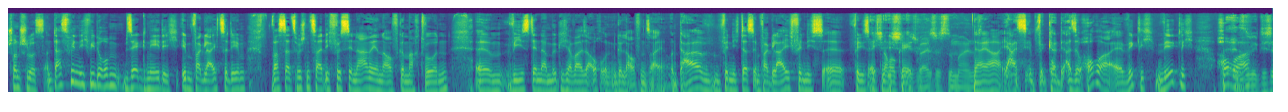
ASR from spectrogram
schon Schluss. Und das finde ich wiederum sehr gnädig im Vergleich zu dem, was da zwischenzeitlich für Szenarien aufgemacht wurden, ähm, wie es denn da möglicherweise auch unten gelaufen sei. Und da finde ich das im Vergleich, finde ich es äh, finde ich es echt noch okay. Ich, ich weiß, was du meinst. Ja, ja, ja, es, also Horror, ey, wirklich, wirklich Horror. Also wirklich,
